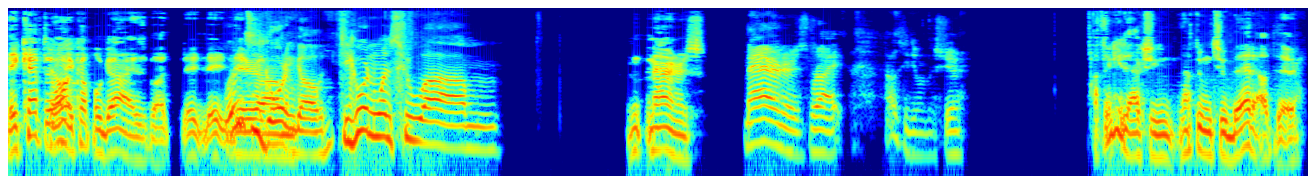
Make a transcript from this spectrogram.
They kept only a couple guys, but they, they, where did Dee Gordon um, go? Dee Gordon went to um Mariners. Mariners, right? How's he doing this year? I think he's actually not doing too bad out there.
